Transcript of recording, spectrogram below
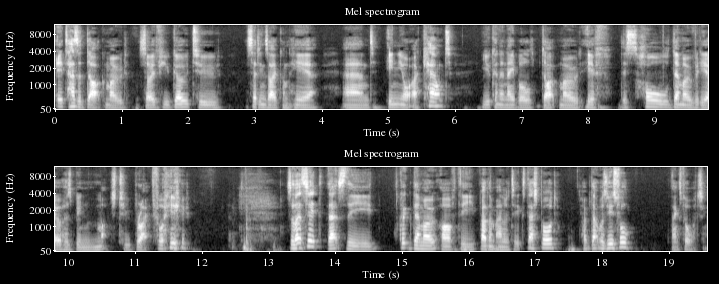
it has a dark mode. So if you go to the settings icon here and in your account, you can enable dark mode if this whole demo video has been much too bright for you. So that's it. That's the quick demo of the Fathom Analytics dashboard. Hope that was useful. Thanks for watching.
